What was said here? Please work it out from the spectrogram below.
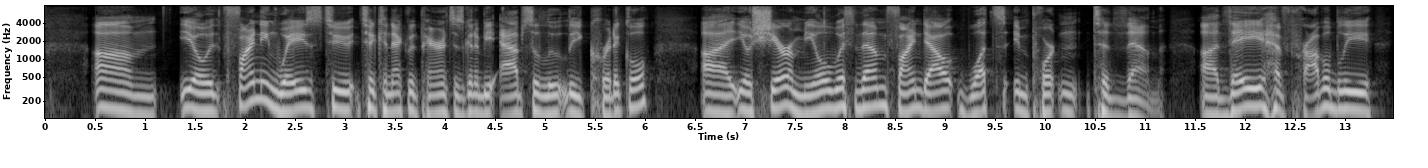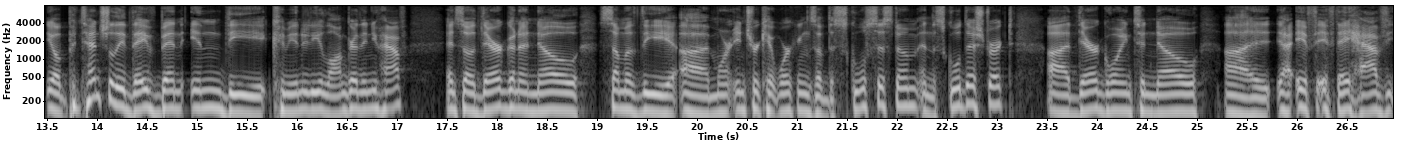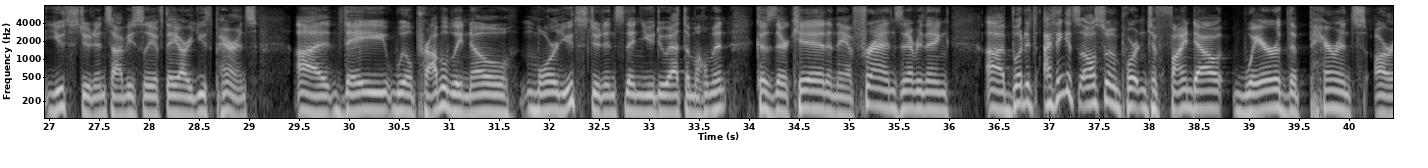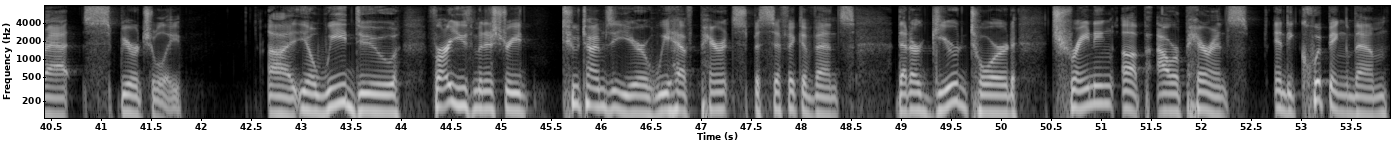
Um, you know, finding ways to to connect with parents is going to be absolutely critical. Uh, you know, share a meal with them, find out what's important to them. Uh, they have probably, you know, potentially they've been in the community longer than you have. And so they're going to know some of the uh, more intricate workings of the school system and the school district. Uh, they're going to know uh, if, if they have youth students, obviously, if they are youth parents. Uh, they will probably know more youth students than you do at the moment because they're kid and they have friends and everything. Uh, but I think it's also important to find out where the parents are at spiritually. Uh, you know, we do for our youth ministry two times a year, we have parent specific events that are geared toward training up our parents and equipping them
